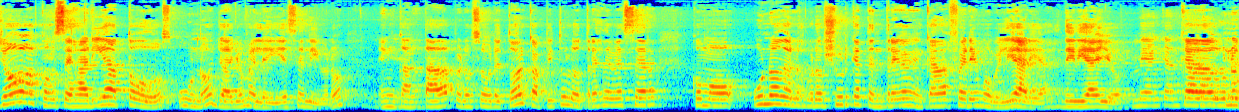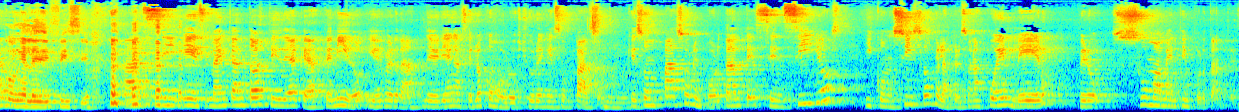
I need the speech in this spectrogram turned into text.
yo aconsejaría a todos, uno, ya yo me leí ese libro, encantada, pero sobre todo el capítulo 3 debe ser como uno de los brochures que te entregan en cada feria inmobiliaria, diría yo. Me ha encantado. Cada uno con el edificio. Así es, me ha encantado esta idea que has tenido y es verdad, deberían hacerlo como brochure en esos pasos, que son pasos, lo importante, sencillos y concisos que las personas pueden leer, pero sumamente importantes.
